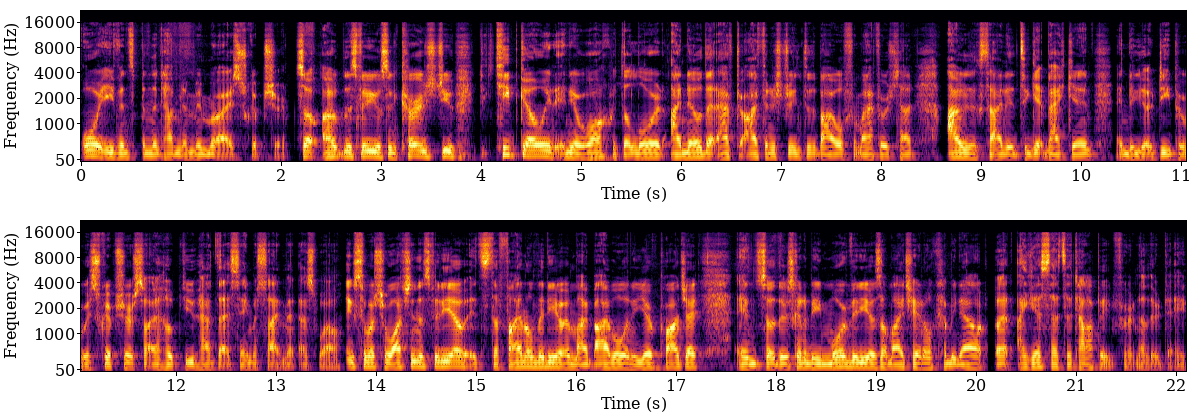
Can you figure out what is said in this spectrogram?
or even spend the time to memorize scripture. So I hope this video has encouraged you to keep going in your walk with the Lord. I know that after I finished reading through the Bible for my first time, I was excited to get back in and to go deeper with scripture. So I hope you have that same excitement as well. Thanks so much for watching this video. It's the final video in my Bible in a year project. And so there's going to be more videos on my channel coming out, but I guess that's a topic for another day.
